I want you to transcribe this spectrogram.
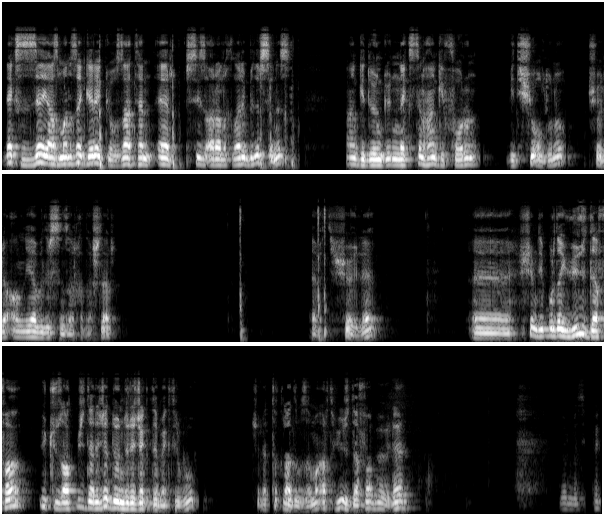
Next z yazmanıza gerek yok. Zaten eğer siz aralıkları bilirseniz hangi döngünün next'in hangi for'un bitişi olduğunu şöyle anlayabilirsiniz arkadaşlar. Evet şöyle. Ee, şimdi burada 100 defa 360 derece döndürecek demektir bu. Şöyle tıkladığım zaman artık 100 defa böyle dönmesi pek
